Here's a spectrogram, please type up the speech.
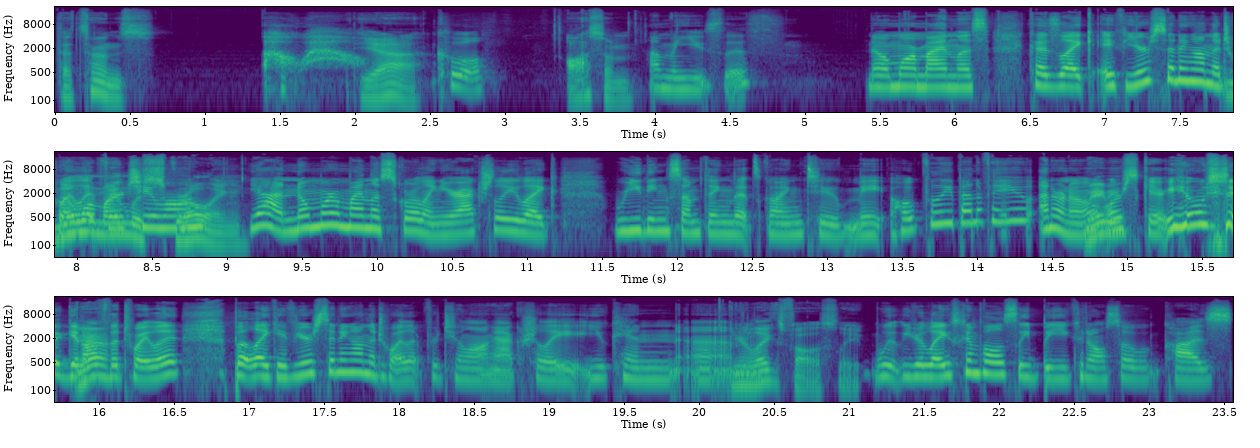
that sounds, Oh wow. yeah, Cool. awesome. I'm gonna use this. No more mindless, because like if you're sitting on the No toilet for too long, scrolling. yeah, no more mindless scrolling. You're actually like reading something that's going to may- hopefully benefit you. I don't know, Maybe. or scare you to get Yeah. off the toilet. But like if you're sitting on the toilet for too long, actually, you can um, Your legs fall asleep. w- your legs can fall asleep, but you can also cause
